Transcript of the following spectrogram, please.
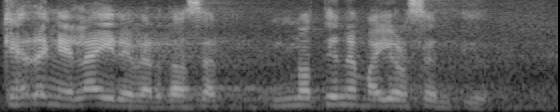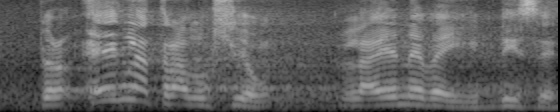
queda en el aire, ¿verdad? O sea, no tiene mayor sentido. Pero en la traducción, la NBI dice,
